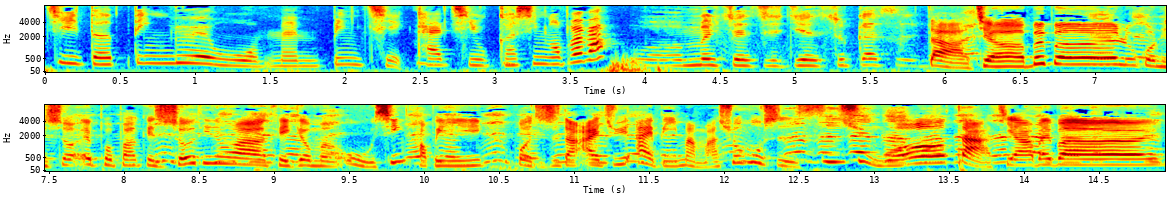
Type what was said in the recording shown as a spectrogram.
记得订阅我们，并且开启五颗星哦，拜拜！我们下次见，苏格斯。大家拜拜！如果你是用 Apple Podcast 收听的话，可以给我们五星好评，或者是到 IG 艾比妈妈说故事私讯我哦。大家拜拜。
